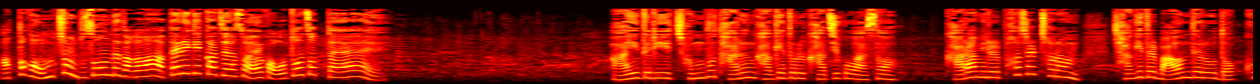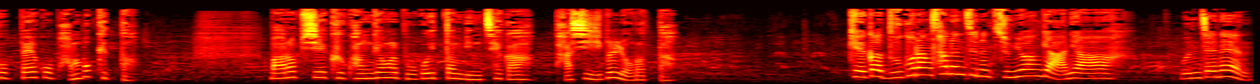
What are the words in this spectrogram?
아빠가 엄청 무서운 데다가 때리기까지 해서 애가 어두워졌대. 아이들이 전부 다른 가계도를 가지고 와서 가라미를 퍼즐처럼 자기들 마음대로 넣고 빼고 반복했다. 말없이 그 광경을 보고 있던 민채가 다시 입을 열었다. 걔가 누구랑 사는지는 중요한 게 아니야. 문제는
